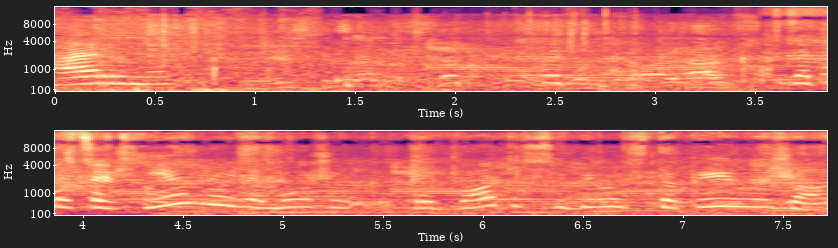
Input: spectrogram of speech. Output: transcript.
гарно. За 500 євро я можу придбати собі ось такий лежак.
